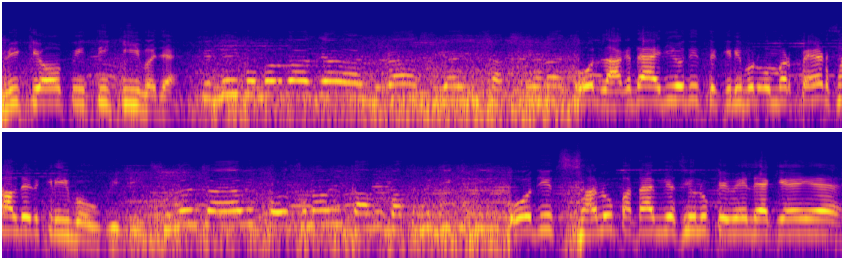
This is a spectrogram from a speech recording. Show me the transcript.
ਵੀ ਕਿਉਂ ਪੀਤੀ ਕੀ ਵਜ੍ਹਾ। ਕਿੰਨੀ ਉਮਰ ਦਾ ਜਿਹੜਾ ਸੀਗਾ ਜੀ ਸ਼ਖਸ ਜਿਹੜਾ ਉਹ ਲੱਗਦਾ ਹੈ ਜੀ ਉਹਦੀ ਤਕਰੀਬਨ ਉਮਰ 65 ਸਾਲ ਦੇ ਕਰੀਬ ਹੋਊਗੀ ਜੀ। ਸੁਣਨ ਚ ਆਇਆ ਵੀ ਪੁਲਿਸ ਨਾਲ ਵੀ ਕਾਫੀ ਬਦਤਮੀਜ਼ੀ ਕੀਤੀ। ਉਹ ਜੀ ਸਾਨੂੰ ਪਤਾ ਵੀ ਅਸੀਂ ਉਹਨੂੰ ਕਿਵੇਂ ਲੈ ਕੇ ਆਏ ਆ।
